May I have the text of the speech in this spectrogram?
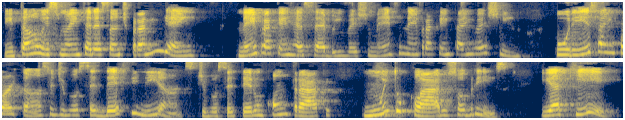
Então, isso não é interessante para ninguém. Nem para quem recebe o investimento, nem para quem está investindo. Por isso a importância de você definir antes, de você ter um contrato muito claro sobre isso. E aqui,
